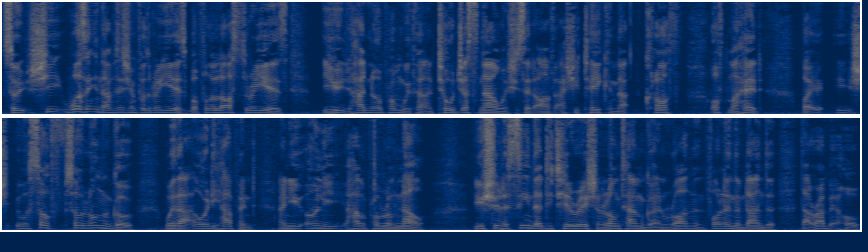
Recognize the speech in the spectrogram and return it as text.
So she wasn't in that position for three years. But for the last three years, you had no problem with her until just now when she said, "I've actually taken that cloth off my head." But it, it, it was so so long ago where that already happened, and you only have a problem now. You should have seen that deterioration a long time ago, and rather than following them down the, that rabbit hole,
